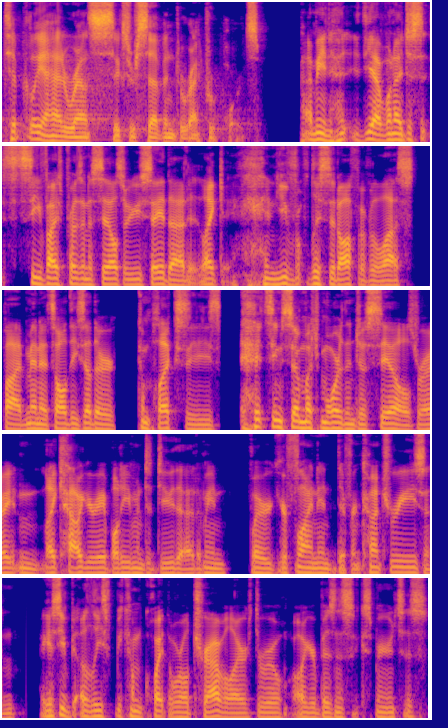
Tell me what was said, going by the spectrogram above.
Typically, I had around six or seven direct reports. I mean, yeah, when I just see vice president of sales or you say that, like, and you've listed off over the last five minutes all these other complexities, it seems so much more than just sales, right? And like how you're able to even to do that. I mean, where you're flying in different countries and I guess you've at least become quite the world traveler through all your business experiences.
